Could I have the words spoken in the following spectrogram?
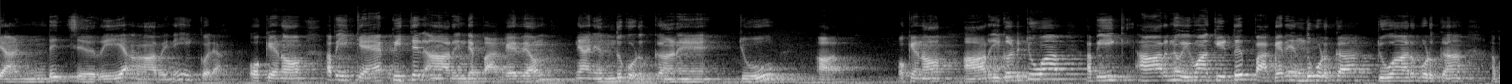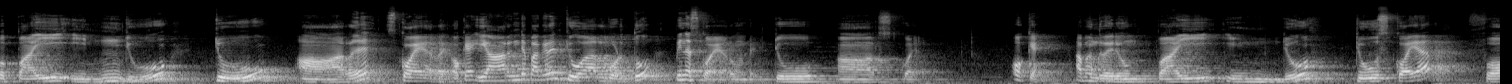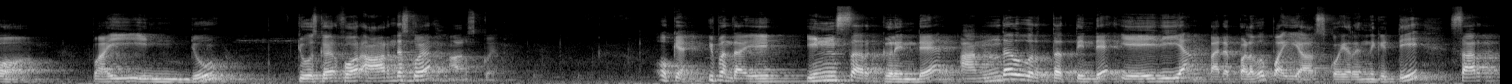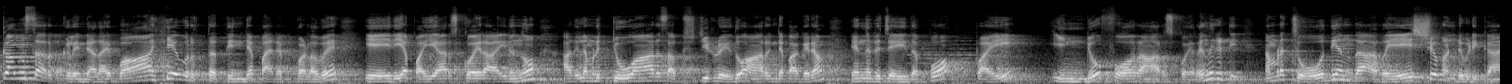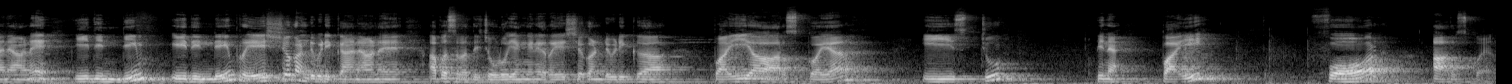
രണ്ട് ചെറിയ ആറിന് ഈക്വലാ ഓക്കെ ആണോ? അപ്പോൾ ഈ ക്യാപിറ്റൽ ആറിന്റെ പകരം ഞാൻ എന്ത് കൊടുക്കുകയാണ് ടു ആർ ഓക്കെ ആണോ? R equal to two R അപ്പോൾ ഈ ആറിനെ ഒഴിവാക്കിയിട്ട് പകരം എന്ത് കൊടുക്കുക ടു ആർ കൊടുക്കുക അപ്പോൾ pi in two R square okay ഈ ആറിന്റെ പകരം ടു ആർ കൊടുത്തു. പിന്നെ സ്ക്വയറും ഉണ്ട്. ടു ആർ സ്ക്വയർ ഓക്കെ അപ്പോൾ എന്ത് വരും? Pi into two square four pi into two square four ആറിന്റെ സ്ക്വയർ ആർ സ്ക്വയർ ഓക്കെ ഇപ്പം എന്തായി? ഇൻ സർക്കിളിന്റെ അന്തർവൃത്തത്തിന്റെ ഏരിയ പരപ്പളവ് പൈ ആർ സ്ക്വയർ എന്ന് കിട്ടി. സർക്കം സർക്കിളിന്റെ അതായത് ബാഹ്യവൃത്തത്തിന്റെ പരപ്പളവ് ഏരിയ പൈ ആർ സ്ക്വയർ ആയിരുന്നു. അതിൽ നമ്മൾ ടു ആർ സബ്സ്റ്റിറ്റ്യൂട്ട് ചെയ്തു ആറിന്റെ പകരം. എന്നിട്ട് ചെയ്തപ്പോൾ pi into four r square എന്ന് കിട്ടി. നമ്മുടെ ചോദ്യം എന്താ? റേഷ്യോ കണ്ടുപിടിക്കാനാണ്. ഇതിന്റെയും ഇതിന്റെയും റേഷ്യോ കണ്ടുപിടിക്കാനാണ്. അപ്പോൾ ശ്രദ്ധിച്ചോളൂ എങ്ങനെ റേഷ്യോ കണ്ടുപിടിക്കുക? Pi R square is to പിന്നെ pi four R square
